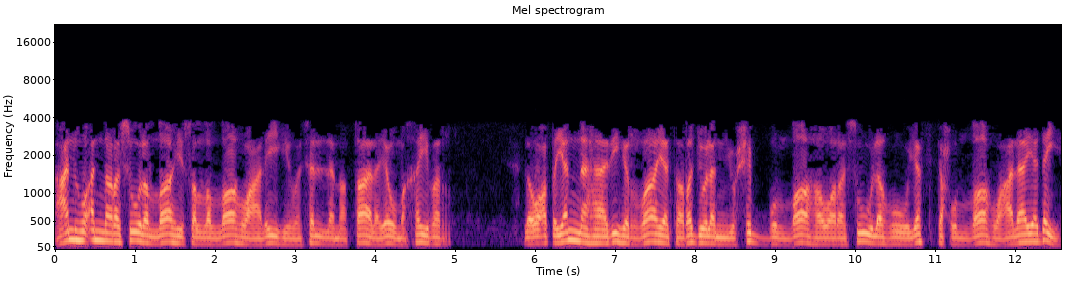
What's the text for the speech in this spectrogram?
عنه أن رسول الله صلى الله عليه وسلم قال يوم خيبر لأعطين هذه الراية رجلا يحب الله ورسوله يفتح الله على يديه.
